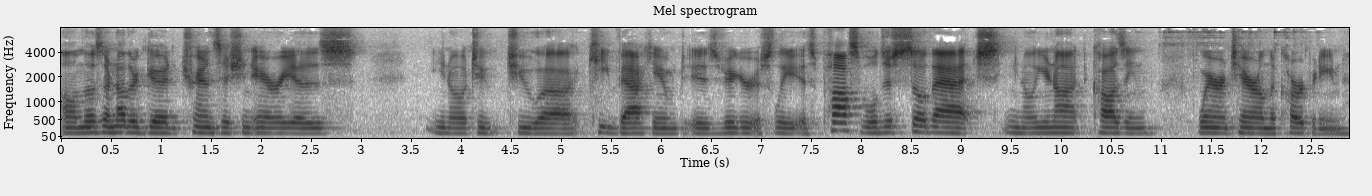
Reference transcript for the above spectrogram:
Um, those are another good transition areas you know, to to uh, keep vacuumed as vigorously as possible, just so that you know you're not causing wear and tear on the carpeting.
